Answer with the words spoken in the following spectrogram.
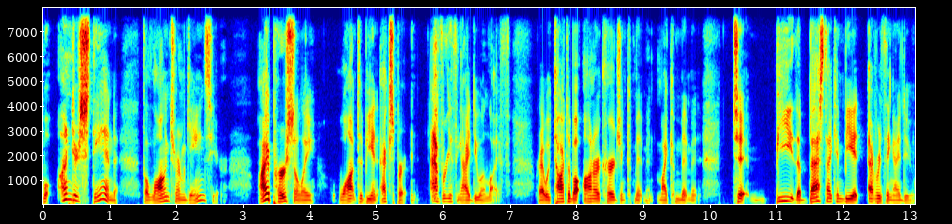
will understand the long term gains here. I personally want to be an expert in everything I do in life, right? We talked about honor, courage, and commitment, my commitment to be the best I can be at everything I do.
